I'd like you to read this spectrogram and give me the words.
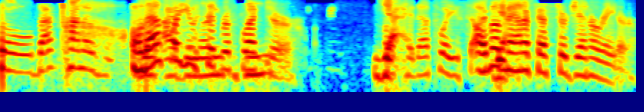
So that's kind of Oh, that's why I've you said reflector. Yeah. Okay, that's why you said I'm a manifestor generator.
